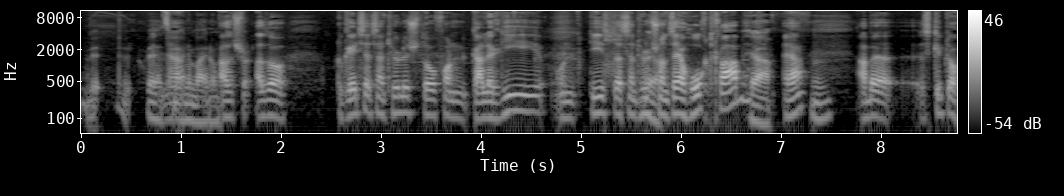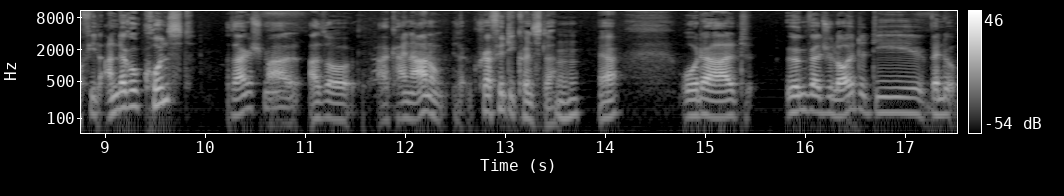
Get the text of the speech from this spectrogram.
Wäre jetzt Ja, meine Meinung. Also, also du gehst jetzt natürlich so von Galerie und dies, das ist natürlich Ja. schon sehr hochtrabend. Ja. ja. Aber es gibt auch viel andere Kunst, sage ich mal. Also, ja, keine Ahnung, Graffiti-Künstler. Mhm. Ja. Oder halt irgendwelche Leute, die, wenn du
